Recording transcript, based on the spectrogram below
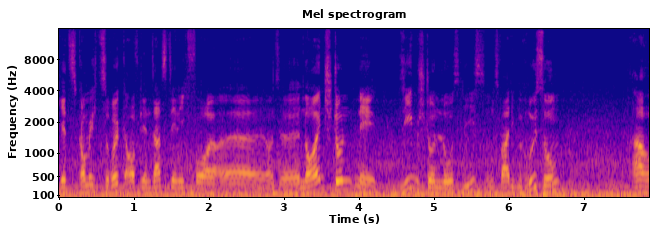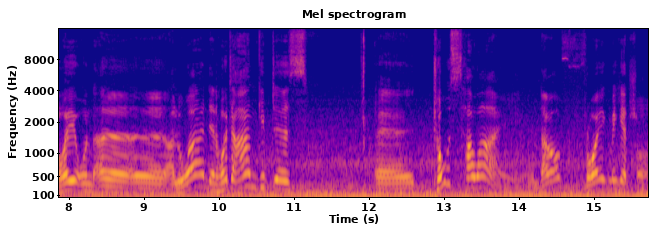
Jetzt komme ich zurück auf den Satz, den ich vor äh, neun Stunden, nee, sieben Stunden losließ. Und zwar die Begrüßung. Ahoi und äh, äh Aloha. Denn heute Abend gibt es äh, Toast Hawaii. Und darauf freue ich mich jetzt schon.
